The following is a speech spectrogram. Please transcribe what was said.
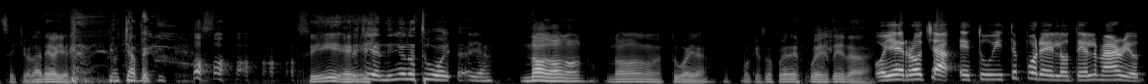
se echó la. No, chape. Sí, eh, Sí, el niño no estuvo allá. no, no, no, no, no, no estuvo allá. Porque eso fue después de la... Oye, Rocha, estuviste por el Hotel Marriott.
